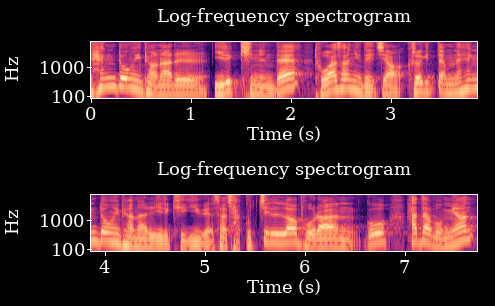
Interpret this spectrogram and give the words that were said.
행동의 변화를 일으키는데 도화선이 되죠. 그렇기 때문에 행동의 변화를 일으키기 위해서 자꾸 찔러 보라고 하다 보면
